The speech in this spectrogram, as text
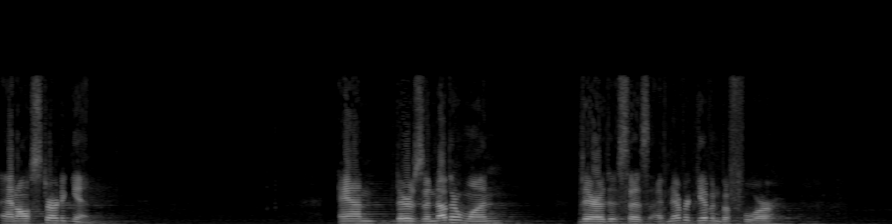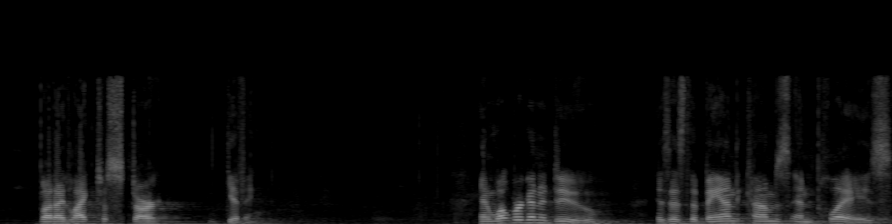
and I'll start again. And there's another one there that says, I've never given before, but I'd like to start giving. And what we're going to do is as the band comes and plays,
